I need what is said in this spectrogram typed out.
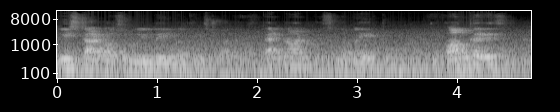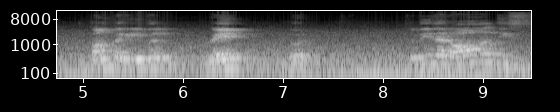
We start also doing the evil things to others. That not is the way to, to conquer is to conquer evil with good. So these are all these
